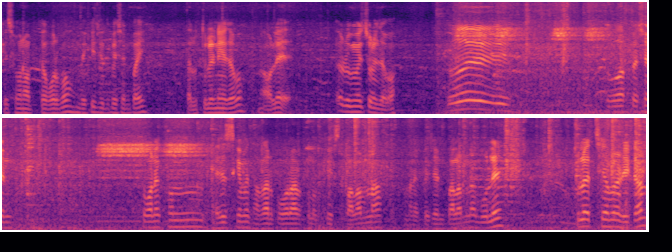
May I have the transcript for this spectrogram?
কিছুক্ষণ অপেক্ষা করব, দেখি যদি পেশেন্ট পাই, তাহলে তুলে নিয়ে যাব, নাহলে রুমে চলে যাব। তো আর পেশেন্ট তো অনেকক্ষণ এসএস কেমে থাকার পর আর কোনো কেস পালাম না মানে পেশেন্ট পালাম না বলে চলে যাচ্ছি আমরা রিটার্ন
